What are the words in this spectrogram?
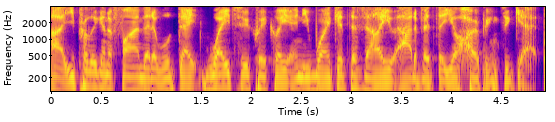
uh, you're probably going to find that it will date way too quickly and you won't get the value out of it that you're hoping to get.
